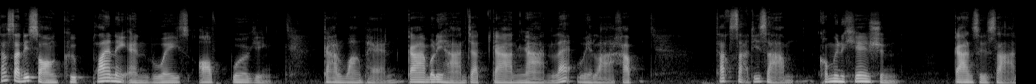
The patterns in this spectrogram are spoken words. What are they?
ทักษะที่ 2 คือ planning and ways of working การวางแผน การบริหารจัดการงานและเวลาครับ ทักษะที่ 3 communication การสื่อสาร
